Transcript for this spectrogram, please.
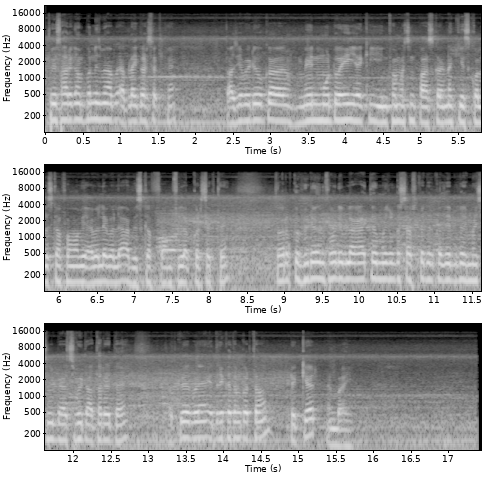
तो ये सारे कंपनीज़ में आप अप्लाई कर सकते हैं। तो आज के वीडियो का मेन मोटो यही है कि इन्फॉर्मेशन पास करना कि इस कॉलेज का फॉर्म अभी अवेलेबल है आप इसका फॉर्म फिलअप कर सकते हैं। तो अगर आपको वीडियो इन्फॉर्मेटिव लगा तो मुझे उनको सब्सक्राइब कर बिकॉज़ मेरे चैनल पर आता रहता है। मैं इधर खत्म करता हूँ। Take care and bye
